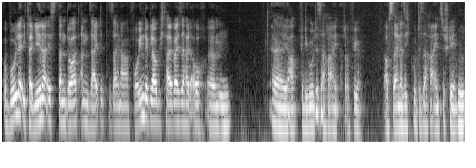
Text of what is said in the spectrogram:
obwohl er Italiener ist, dann dort an Seite seiner Freunde, glaube ich, teilweise halt auch ähm, mhm. äh, ja, für die gute Sache ein, oder für aus seiner Sicht gute Sache einzustehen. Mhm.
